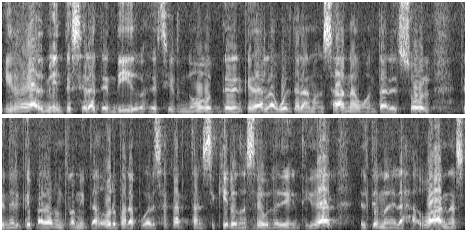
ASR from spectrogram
y realmente ser atendido, es decir, no tener que dar la vuelta a la manzana, aguantar el sol, tener que pagar un tramitador para poder sacar tan siquiera una cédula de identidad, el tema de las aduanas,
